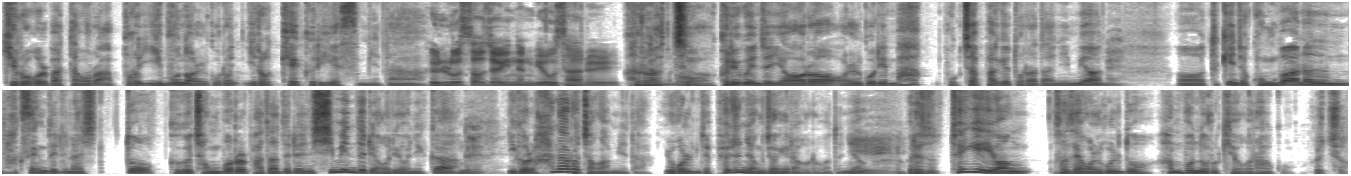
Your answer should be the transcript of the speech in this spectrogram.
기록을 바탕으로 앞으로 이분 얼굴은 이렇게 그리겠습니다. 글로 써져 있는 묘사를 바탕으로. 그렇죠. 그리고 이제 여러 얼굴이 막 복잡하게 돌아다니면 네. 어, 특히 이제 공부하는 학생들이나 시- 또그 정보를 받아들이는 시민들이 어려우니까 네. 이걸 하나로 정합니다. 이걸 이제 표준 영정이라고 그러거든요. 예. 그래서 퇴계이왕 선생 얼굴도 한 분으로 기억을 하고 그렇죠.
